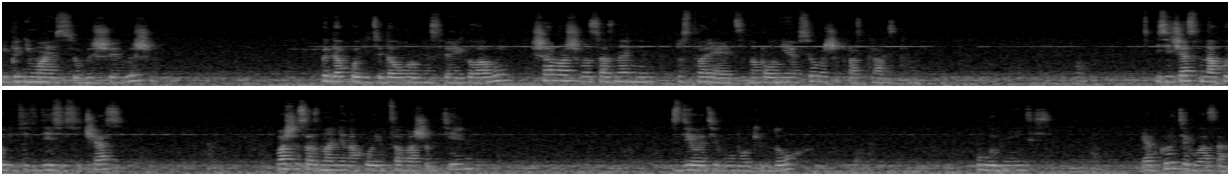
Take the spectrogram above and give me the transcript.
И поднимаясь все выше и выше – вы доходите до уровня своей головы, и шар вашего сознания растворяется, наполняя все ваше пространство. И сейчас вы находитесь здесь и сейчас. Ваше сознание находится в вашем теле. Сделайте глубокий вдох, улыбнитесь и откройте глаза.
